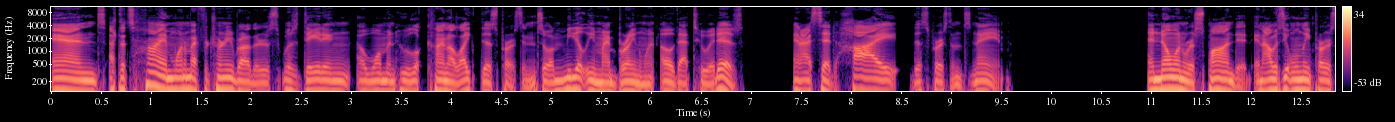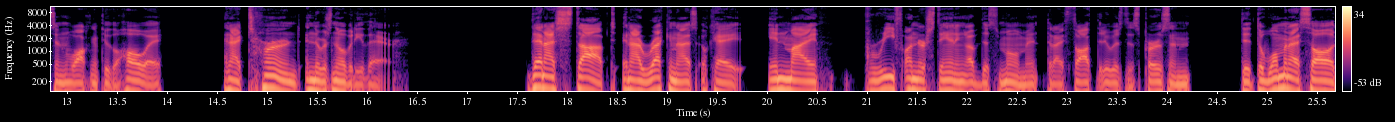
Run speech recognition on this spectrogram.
And at the time, one of my fraternity brothers was dating a woman who looked kind of like this person. So immediately my brain went, oh, that's who it is. And I said, hi, this person's name and no one responded. And I was the only person walking through the hallway. And I turned and there was nobody there. Then I stopped and I recognized okay, in my brief understanding of this moment that I thought that it was this person, that the woman I saw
